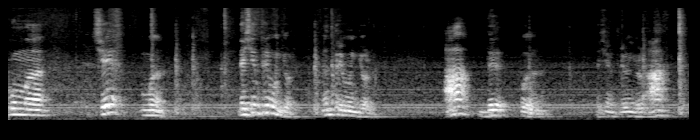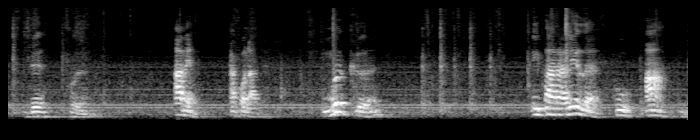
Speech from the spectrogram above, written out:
Cum uh, ce m. Deci în triunghiul. În triunghiul A, D, P. Deci în triunghiul A, D, P. Avem acolo M, C e paralelă cu A, D.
